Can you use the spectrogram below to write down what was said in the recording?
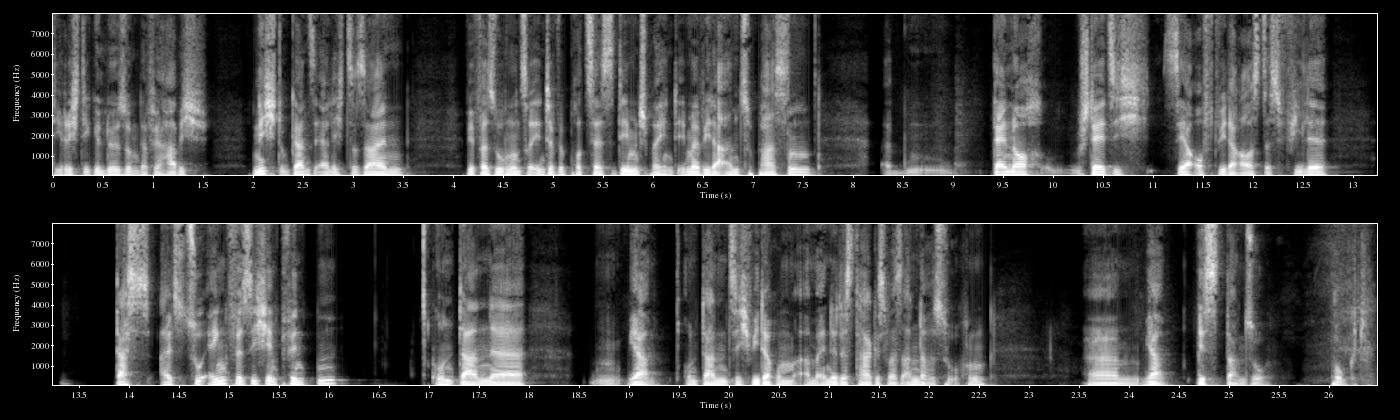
die richtige Lösung dafür habe ich nicht, um ganz ehrlich zu sein. Wir versuchen unsere Interviewprozesse dementsprechend immer wieder anzupassen. Dennoch stellt sich sehr oft wieder raus, dass viele das als zu eng für sich empfinden und dann äh, ja und dann sich wiederum am Ende des Tages was anderes suchen. Ähm, ja, ist dann so. Punkt.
